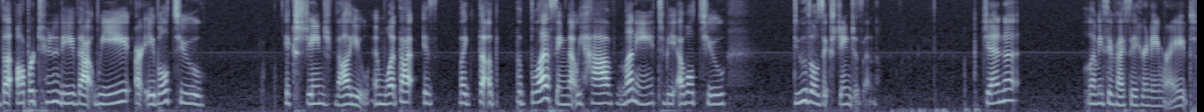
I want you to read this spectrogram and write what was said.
the opportunity that we are able to exchange value and what that is like the the blessing that we have money to be able to do those exchanges in. Jen, let me see if I say her name right.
